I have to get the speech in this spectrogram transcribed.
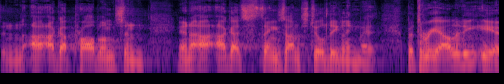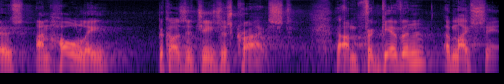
and I, I, got problems and, and I, I got things I'm still dealing with. But the reality is, I'm holy because of Jesus Christ. I'm forgiven of my sin.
